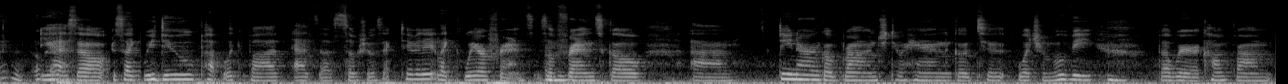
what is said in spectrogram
Oh, okay. Yeah, so it's like we do public bath as a social activity. Like we are friends, so mm-hmm. friends go um, dinner, and go brunch, to hang, go to watch a movie. Mm-hmm. But where I come from,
